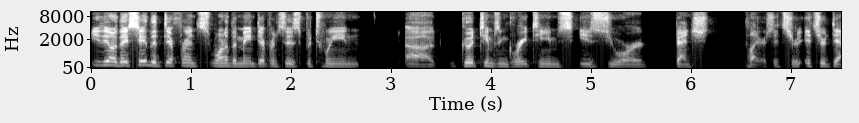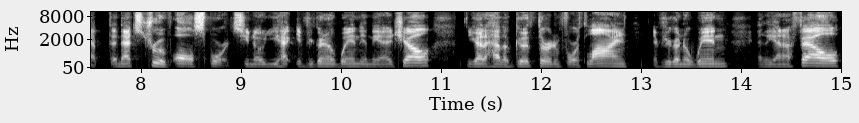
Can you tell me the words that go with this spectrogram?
you know, they say the difference, one of the main differences between uh, good teams and great teams is your bench players. It's your it's your depth, and that's true of all sports. You know, you ha- if you're going to win in the NHL, you got to have a good third and fourth line. If you're going to win in the NFL,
